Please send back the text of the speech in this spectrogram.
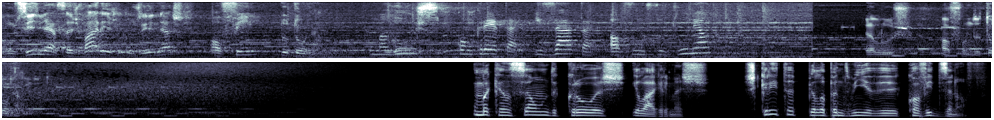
luzinha, essas várias luzinhas, ao fim do túnel. Uma luz concreta, exata, ao fundo do túnel. A luz ao fundo do túnel. Uma canção de croas e lágrimas, escrita pela pandemia de Covid-19.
